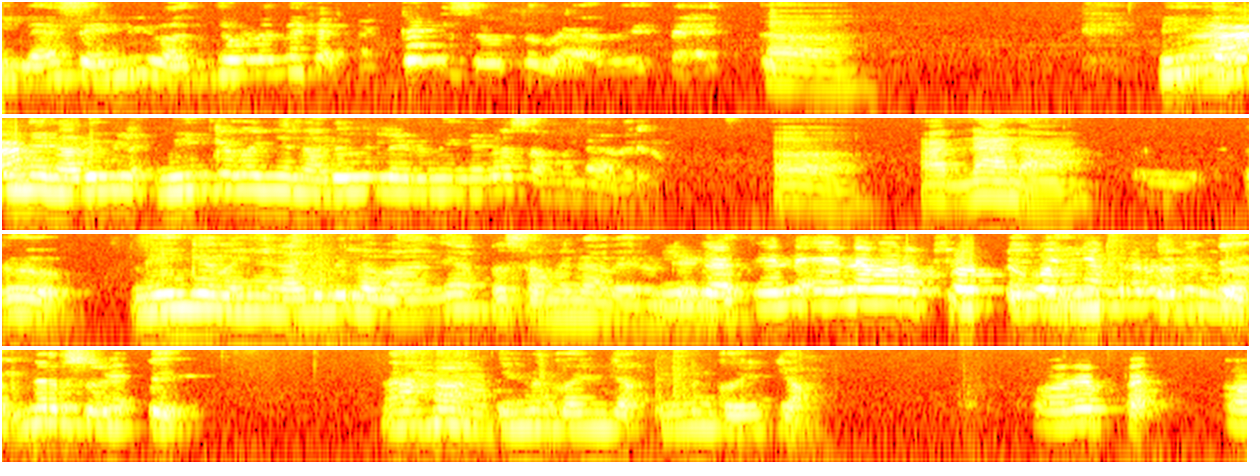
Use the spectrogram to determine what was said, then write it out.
இல்ல. செல்வி வந்த உடனே டக்குன்னு சொல்லுவாரு ஆ. நீங்க கொஞ்சம் நடுவில் நீங்க கொஞ்சம் நடுவில் இருந்தீங்கன்னா சமனா வரும் ஓ ஆ, நானா? ஓ நீங்க கொஞ்சம் நடுவுல வாங்க அப்ப சமனா வரும் என்ன ஒரு சொட்டு கொஞ்சம் இன்னொரு சொட்டு. ஆஹா இன்னும் கொஞ்சம் இன்னும் கொஞ்சம். உரைப்ப. ஓ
